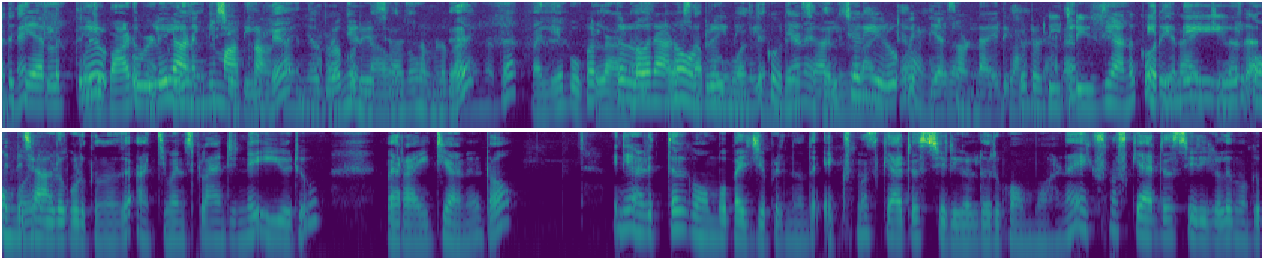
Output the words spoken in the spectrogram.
അത് കേരളത്തിൽ ഒരുപാട് ഉള്ളിലാണെങ്കിൽ മാത്രമാണ് അഞ്ഞൂറ് രൂപ കൊറിയർ ചാർജ് നമ്മൾ പറയുന്നത്. പുറത്തുള്ളവരാണ് ഓർഡർ ചെയ്യുന്നതെങ്കിൽ കൊറിയർ ചാർജ് ചെറിയൊരു വ്യത്യാസം ഉണ്ടായിരിക്കും കേട്ടോ. ഡി ആണ്. സി ആണ് കൊറിയർ അയക്കുന്നത്. അതിന്റെ ചാർജ് കൊടുക്കുന്നത് അച്ചിമെൻസ് പ്ലാന്റിന്റെ ഈ ഒരു വെറൈറ്റി ആണ് കേട്ടോ. ഇനി അടുത്ത കോംബോ പരിചയപ്പെടുന്നത് എക്സ്മസ് കാറ്റസ് ചെടികളുടെ ഒരു കോംബോ ആണ്. എക്സ്മസ് കാറ്റസ് ചെടികൾ നമുക്ക്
